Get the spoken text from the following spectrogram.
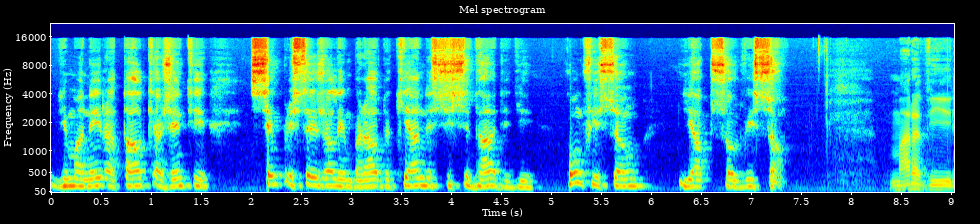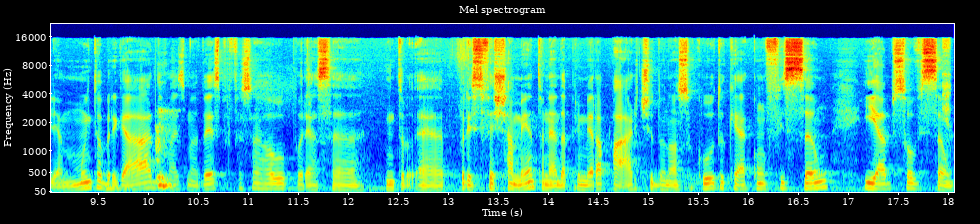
de maneira tal que a gente sempre esteja lembrado que há necessidade de confissão e absolvição. Maravilha, muito obrigado mais uma vez, professor Raul, por, essa, é, por esse fechamento né, da primeira parte do nosso culto, que é a confissão e a absolvição.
